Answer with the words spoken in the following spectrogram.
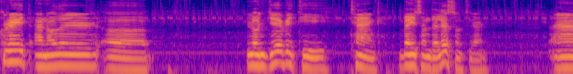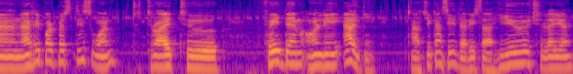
create another uh, longevity tank based on the lessons learned. And I repurposed this one to try to feed them only algae. As you can see, there is a huge layer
